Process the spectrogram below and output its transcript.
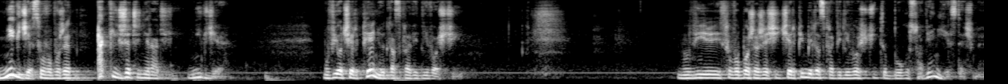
Nigdzie Słowo Boże takich rzeczy nie radzi. Nigdzie. Mówi o cierpieniu dla sprawiedliwości. Mówi Słowo Boże, że jeśli cierpimy dla sprawiedliwości, to błogosławieni jesteśmy.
